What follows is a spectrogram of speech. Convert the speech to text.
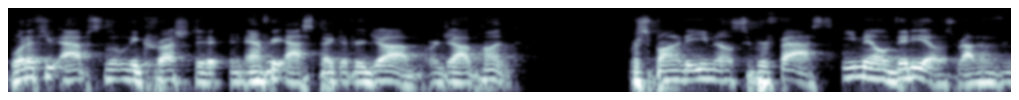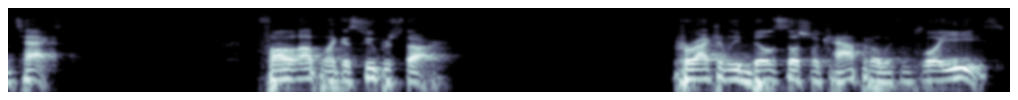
What if you absolutely crushed it in every aspect of your job or job hunt? Responded to emails super fast, email videos rather than text. Follow up like a superstar. Proactively build social capital with employees.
